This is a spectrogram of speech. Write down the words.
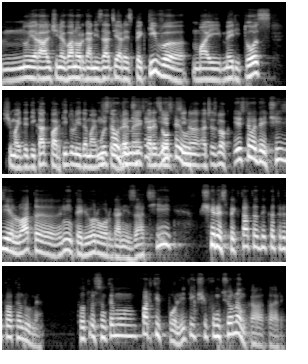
nu era altcineva în organizația respectivă mai meritos și mai dedicat partidului de mai multă vreme decizie, care să obțină o, acest loc. Este o decizie luată în interiorul organizației și respectată de către toată lumea. Totuși suntem un partid politic și funcționăm ca atare.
